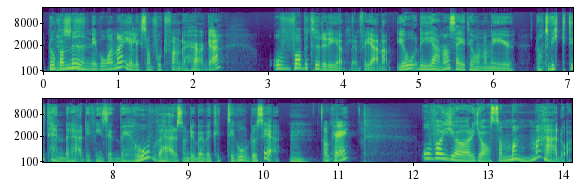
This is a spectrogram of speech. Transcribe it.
Dopaminnivåerna är liksom fortfarande höga. Och vad betyder det egentligen för hjärnan? Jo, det hjärnan säger till honom är ju något viktigt händer här. Det finns ett behov här som du behöver tillgodose. Okej? Och vad gör jag som mamma här då?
